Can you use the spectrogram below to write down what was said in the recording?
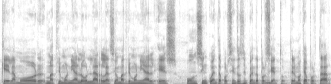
que el amor matrimonial o la relación matrimonial es un 50%, 50%. Tenemos que aportar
